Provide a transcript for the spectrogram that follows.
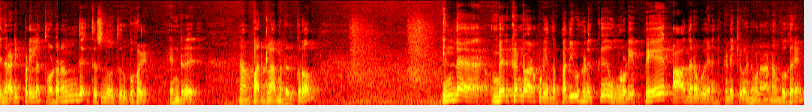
இதன் அடிப்படையில் தொடர்ந்து திருச்செந்தூர் திருப்புகள் என்று நாம் பார்க்கலாம் என்று இருக்கிறோம் இந்த மேற்கண்டு வரக்கூடிய இந்த பதிவுகளுக்கு உங்களுடைய பேர் ஆதரவு எனக்கு கிடைக்க வேண்டும் என நான் நம்புகிறேன்.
